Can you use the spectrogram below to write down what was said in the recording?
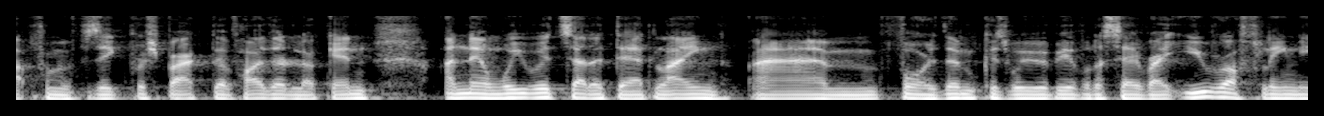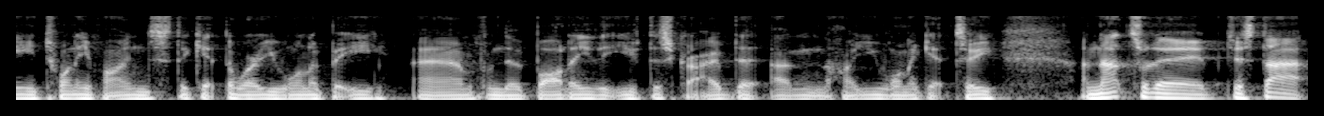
at from a physique perspective, how they're looking, and then we would set a deadline um, for them because we would be able to say right, you roughly need twenty pounds to get to where you want to be um, from the body that you've described it and how you want to get to, and that sort of just that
